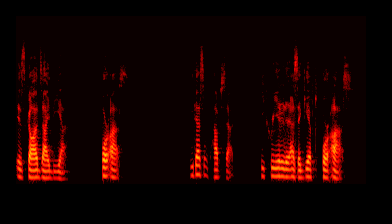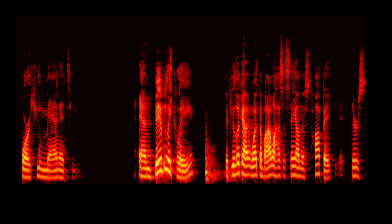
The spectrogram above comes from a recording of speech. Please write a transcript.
is God's idea for us. He doesn't have sex, He created it as a gift for us, for humanity. And biblically, if you look at what the Bible has to say on this topic, there's,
